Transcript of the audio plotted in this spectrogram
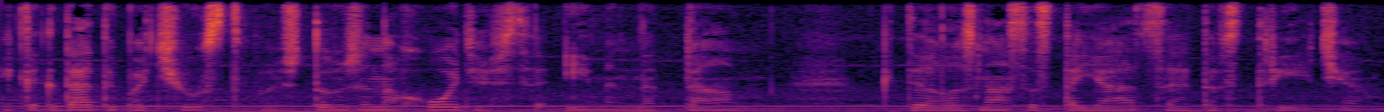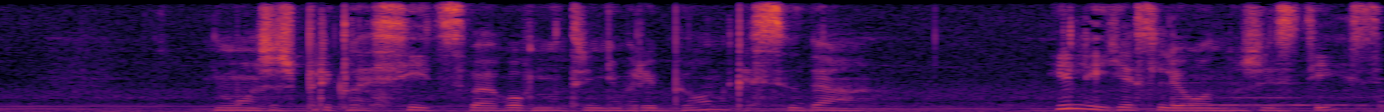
И когда ты почувствуешь, что уже находишься именно там, где должна состояться эта встреча, можешь пригласить своего внутреннего ребенка сюда. Или если он уже здесь,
